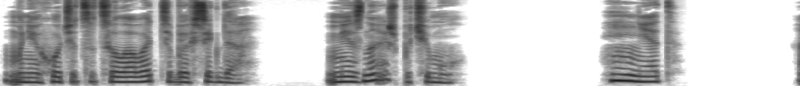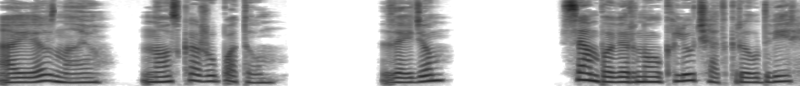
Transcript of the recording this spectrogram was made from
Мне хочется целовать тебя всегда. Не знаешь, почему? Нет. А я знаю, но скажу потом. Зайдем? Сам повернул ключ, открыл дверь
